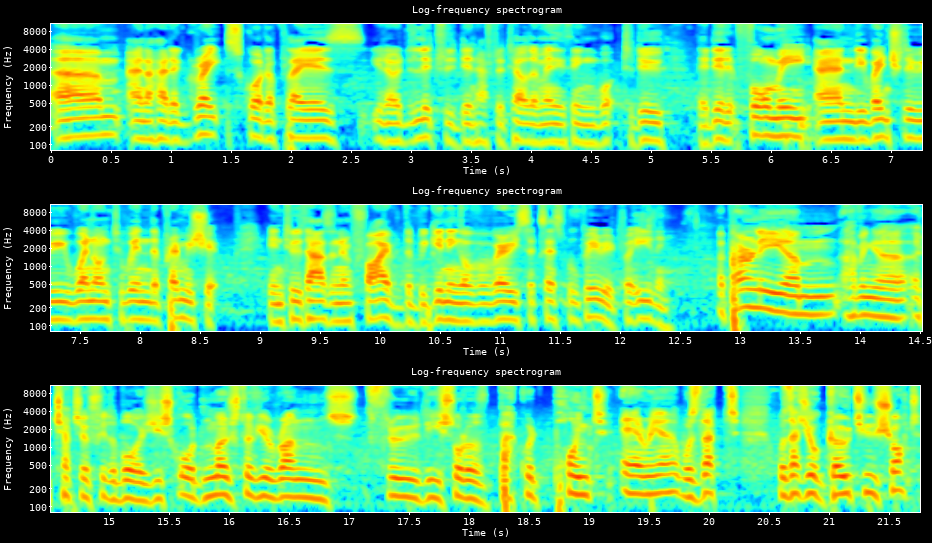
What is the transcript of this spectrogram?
um, and I had a great squad of players. You know, literally didn't have to tell them anything what to do. They did it for me, and eventually we went on to win the Premiership in 2005, the beginning of a very successful period for Ealing. Apparently, um, having a, a chat to a few of the boys, you scored most of your runs through the sort of backward point area. Was that was that your go-to shot?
